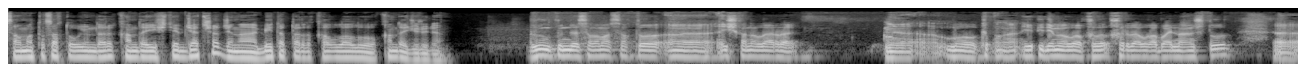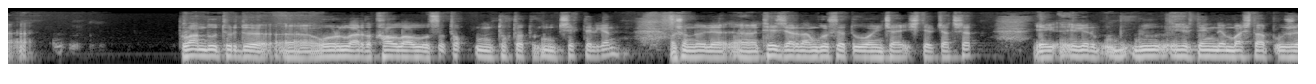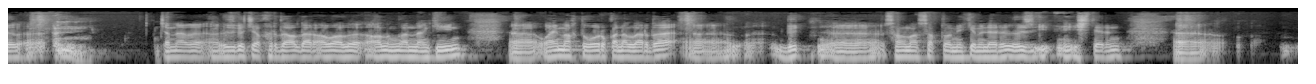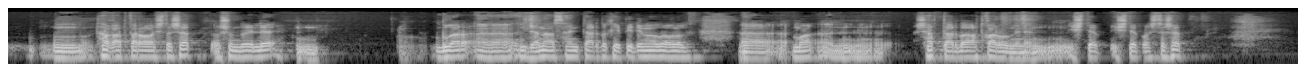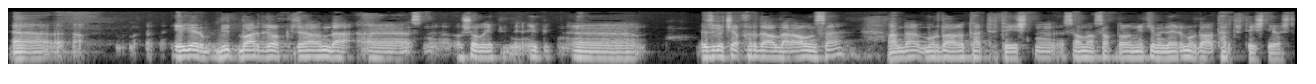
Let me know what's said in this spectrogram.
саламаттык сактоо уюмдары кандай иштеп жатышат жана бейтаптарды кабыл алуу кандай жүрүүдө? Бүгүнкү күндө саламаттык сактоо ишканалары могу эпидемиологиялык кырдаалга байланыштуу пландуу түрдө ооруларды кабыл алуусу чектелген. Ошондой эле тез жардам көрсөтүү боюнча иштеп жатышат. Эгер эртеңден баштап уже жанагы өзгөчө кырдаалдар абалы алынгандан кийин аймактык ооруканаларда бүт саламаттык сактоо мекемелери өз иштерин так аткара башташат ошондой эле булар жана санитардык эпидемиологиялык шарттарды аткаруу менен иштеп иштеп башташат эгер бүт бар жок жагында ошол өзгөчө кырдаалдар алынса анда мурдагы тартипте саламаттык сактоо мекемелери мурдагы тартипте иштей баштайт.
